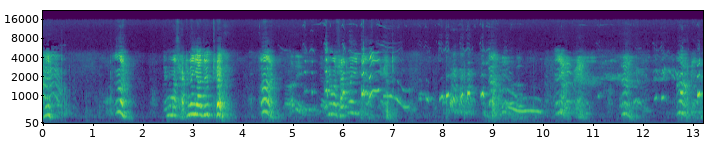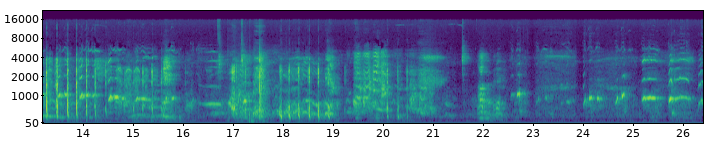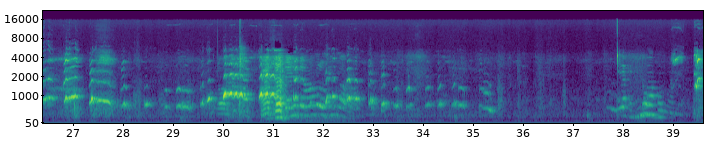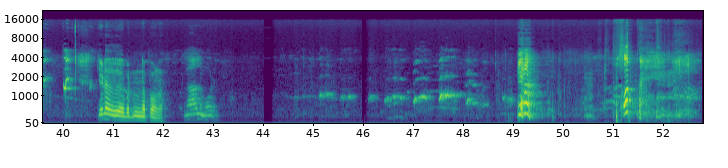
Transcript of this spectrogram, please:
तेन मस हटने याद थे ਕਿਹੜਾ ਬਟਨ ਨਪਾਉਣਾ ਨਾਲ ਨੂੰ ਮੋੜ ਯਾ ਓਪ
